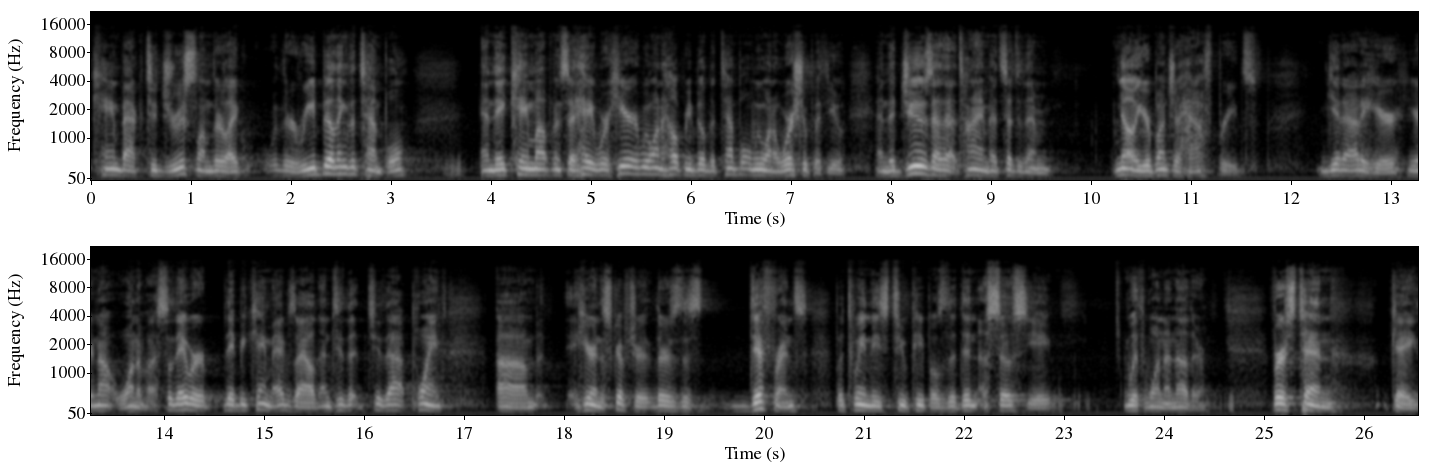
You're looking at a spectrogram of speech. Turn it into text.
came back to Jerusalem, they're like, they're rebuilding the temple. And they came up and said, Hey, we're here. We want to help rebuild the temple and we want to worship with you. And the Jews at that time had said to them, No, you're a bunch of half breeds. Get out of here. You're not one of us. So they were they became exiled. And to, the, to that point, um, here in the scripture, there's this difference between these two peoples that didn't associate with one another. Verse 10, okay,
